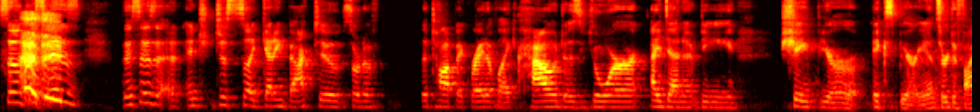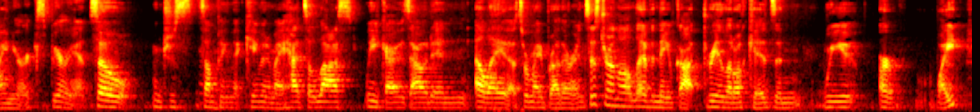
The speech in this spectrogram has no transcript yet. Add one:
So this is this is and just like getting back to sort of the topic, right? Of like how does your identity shape your experience or define your experience? So just something that came into my head. So last week I was out in LA. That's where my brother and sister in law live, and they've got three little kids, and we are white,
